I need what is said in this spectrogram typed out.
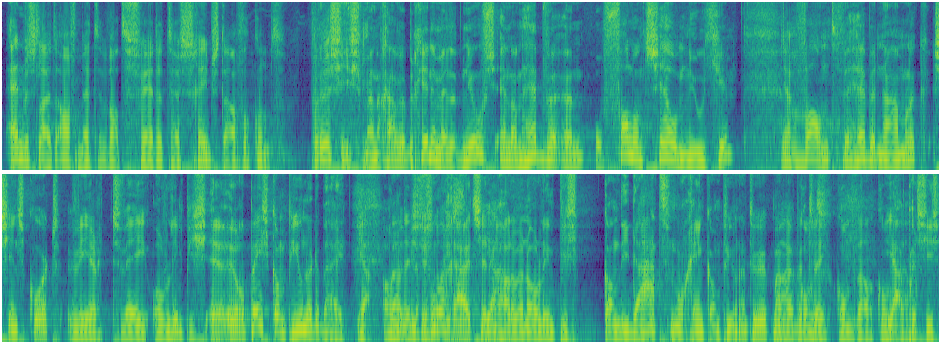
en we sluiten af met wat verder ter scheepstafel komt. Precies, maar dan gaan we beginnen met het nieuws. En dan hebben we een opvallend celnieuwtje. Ja. Want we hebben namelijk sinds kort weer twee Olympisch, eh, Europees kampioenen erbij. Ja, in de vorige uitzending ja. hadden we een Olympisch kandidaat. Nog geen kampioen natuurlijk, maar, Maar, we hebben komt, twee... komt wel, komt ja, wel. precies.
